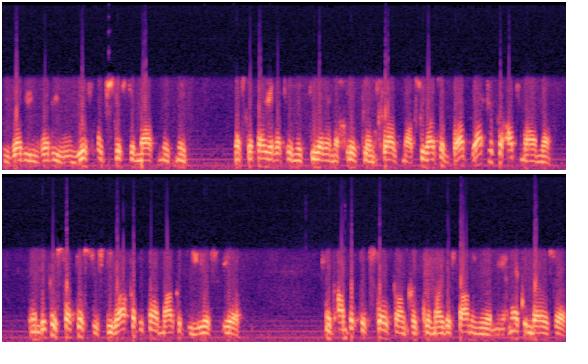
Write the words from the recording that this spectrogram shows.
wat die wat die hoof opskrifte maak met met maatskappye wat investeer in 'n groot klomp geld maak. So daar's 'n baie werklike afname en dit is statisties die waardekapitaalmark hier is hier het amper tot stilstand gekom, maar dit staan nie meer nie. En ek onthou as 'n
